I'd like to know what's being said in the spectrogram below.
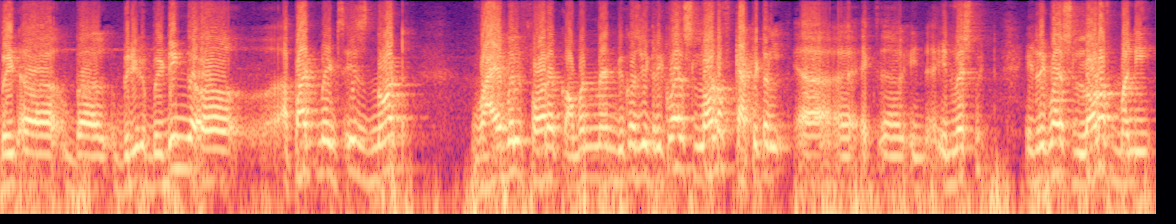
build, building apartments is not viable for a common man because it requires a lot of capital uh, uh, in, investment. It requires a lot of money.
